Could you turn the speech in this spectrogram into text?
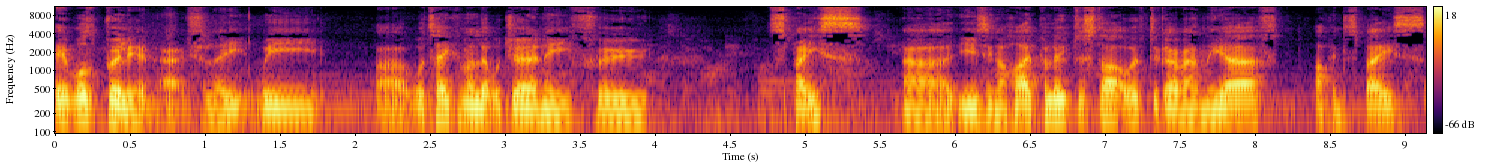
It was brilliant actually. We uh, were taking a little journey through space uh, using a Hyperloop to start with to go around the Earth, up into space.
